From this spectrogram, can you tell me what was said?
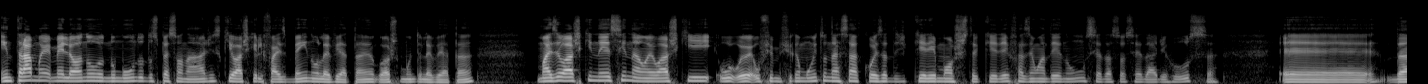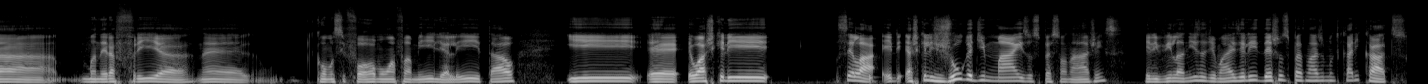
entrar me- melhor no, no mundo dos personagens, que eu acho que ele faz bem no Leviatã. Eu gosto muito do Leviatã. Mas eu acho que nesse não. Eu acho que o, o filme fica muito nessa coisa de querer mostrar, querer fazer uma denúncia da sociedade russa. é, da maneira fria, né? Como se forma uma família ali e tal. E é, eu acho que ele, sei lá, ele, acho que ele julga demais os personagens, ele vilaniza demais, ele deixa os personagens muito caricatos.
